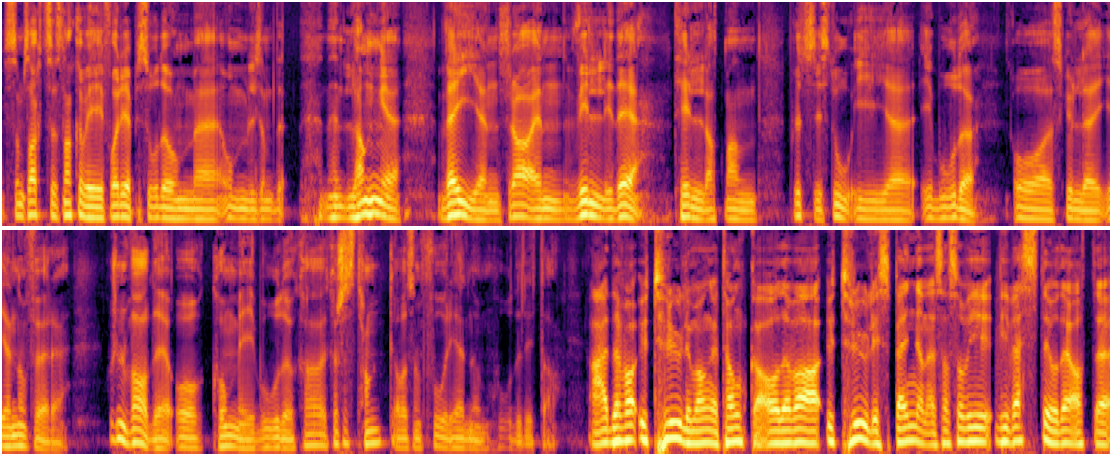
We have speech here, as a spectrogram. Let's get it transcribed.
som sagt så snakka vi i forrige episode om, eh, om liksom den, lange veien fra en vill idé til at man plutselig sto i, eh, i Bodø og skulle gjennomføre. Hvordan var det å komme i Bodø? Hva, hva slags tanker var det som for gjennom hodet ditt da? Nei, Det var utrolig mange tanker, og det var utrolig spennende. Altså, vi, vi visste jo det at uh,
